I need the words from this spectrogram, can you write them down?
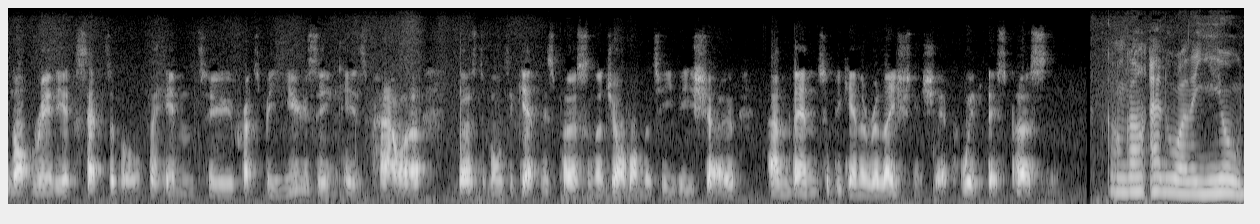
not really acceptable for him to perhaps be using his power, first of all, to get this person a job on the TV show, and then to begin a relationship with this person. 刚刚 Edward 也有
